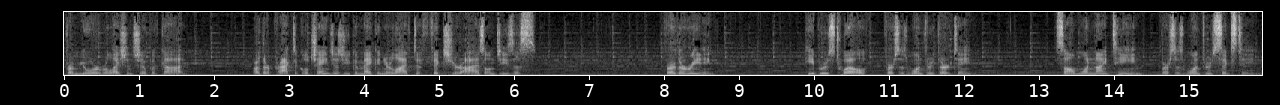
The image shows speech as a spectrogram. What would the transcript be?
from your relationship with God? Are there practical changes you can make in your life to fix your eyes on Jesus? Further reading. Hebrews 12, verses 1 through 13, Psalm 119, verses 1 through 16,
